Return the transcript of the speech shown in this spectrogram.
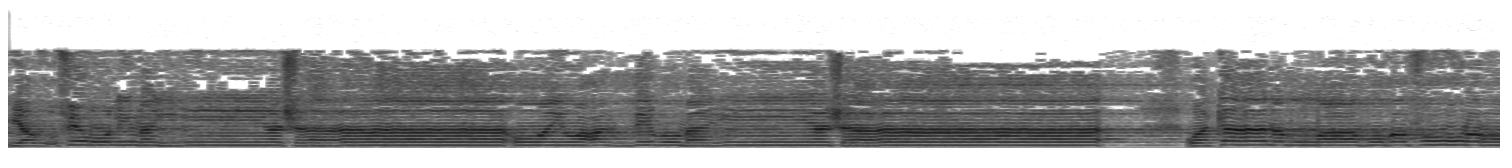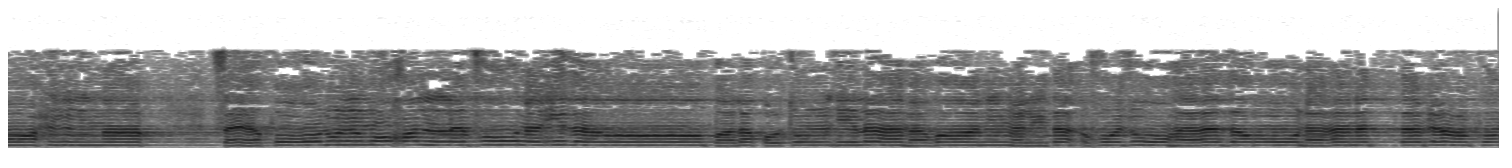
يغفر لمن يشاء ويعذب من يشاء. وكان الله غفورا رحيما. سيقول المخلفون إذا انطلقتم إلى مغانم لتأخذوها ذرونا نتبعكم.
